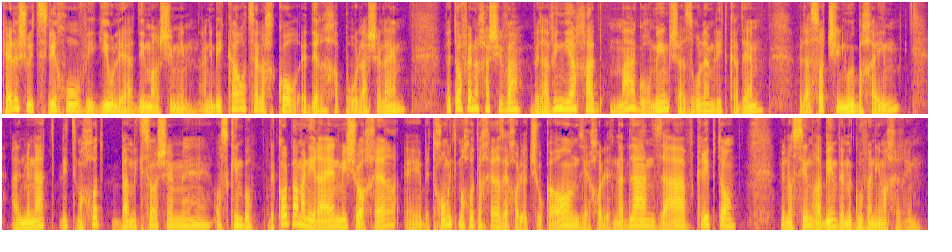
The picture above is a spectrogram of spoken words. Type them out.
כאלה שהצליחו והגיעו ליעדים מרשימים. אני בעיקר רוצה לחקור את דרך הפעולה שלהם ואת אופן החשיבה, ולהבין יחד מה הגורמים שעזרו להם להתקדם ולעשות שינוי בחיים, על מנת להתמחות במקצוע שהם uh, עוסקים בו. בכל פעם אני אראיין מישהו אחר, uh, בתחום התמחות אחר, זה יכול להיות שוק ההון, זה יכול להיות נדל"ן, זהב, קריפטו, ונושאים רבים ומגוונים אחרים.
